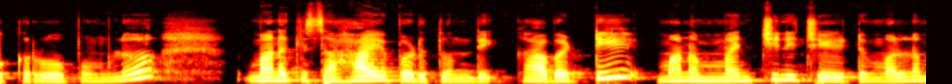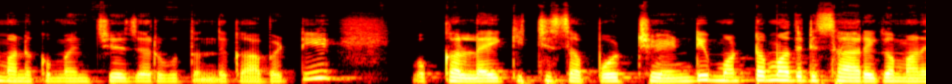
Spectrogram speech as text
ఒక రూపంలో మనకి సహాయపడుతుంది. కాబట్టి మనం మంచిని చేయటం వల్ల మనకు మంచి జరుగుతుంది కాబట్టి ఒక్క లైక్ ఇచ్చి సపోర్ట్ చేయండి. మొట్టమొదటిసారిగా మన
